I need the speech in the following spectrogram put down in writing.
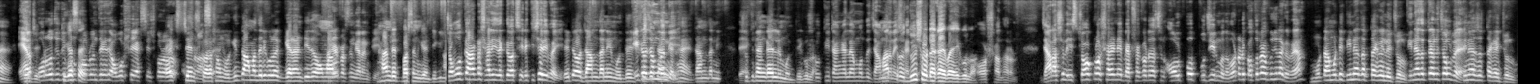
হ্যাঁ এরপরও যদি কোনো প্রবলেম থেকে যায় অবশ্যই এক্সচেঞ্জ করা এক্সচেঞ্জ করা সম্ভব কিন্তু আমাদের এগুলো গ্যারান্টি দেওয়া আমার 100% গ্যারান্টি হান্ড্রেড পার্সেন্ট গ্যারান্টি চমৎকার একটা শাড়ি দেখতে পাচ্ছি এটা কি শাড়ি ভাই? এটাও জামদানির মধ্যে সুতি জামদানি? হ্যাঁ জামদানি সুতি টাঙ্গাইলের মধ্যে এগুলো। সুতি টাঙ্গাইলের মধ্যে জামদানি মাত্র শাড়ি। দুইশো টাকায় ভাই এগুলো। অসাধারণ। যারা আসলে স্টক লস সারি নিয়ে ব্যবসা করতে যাচ্ছেন অল্প পুঁজির মধ্যে। মোটামুটি কত টাকা পুঁজি লাগবে ভাইয়া? মোটামুটি তিন হাজার টাকা হলে চলবে। তিন হাজার টাকা হলে চলবে? তিন হাজার টাকায় চলবে।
